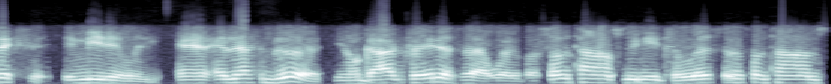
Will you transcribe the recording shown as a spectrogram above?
fix it immediately, and and that's good. You know, God created us that way. But sometimes we need to listen. Sometimes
